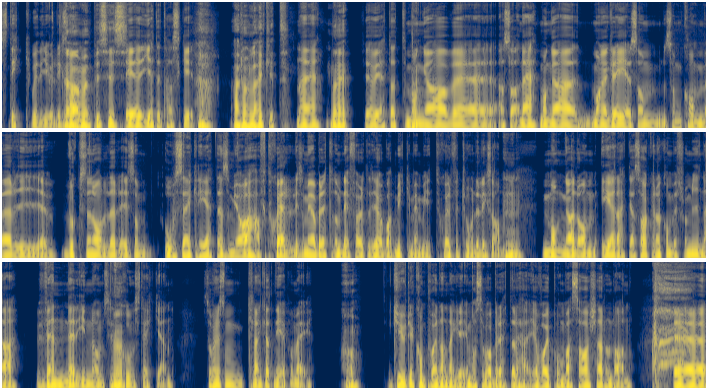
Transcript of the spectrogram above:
stick with you liksom. ja men precis. Det är jättetaskigt. I don't like it. Nej, Nej. jag vet att många av, eh, alltså nej, många, många grejer som, som kommer i eh, vuxen ålder, är liksom osäkerheten som jag har haft själv, liksom jag har berättat om det förut, att jag har jobbat mycket med mitt självförtroende liksom. Mm. Många av de elaka sakerna har kommit från mina vänner inom situationstecken, som har liksom klankat ner på mig. Ja. Gud, jag kom på en annan grej. Jag måste bara berätta det här. Jag var ju på massage häromdagen. eh,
